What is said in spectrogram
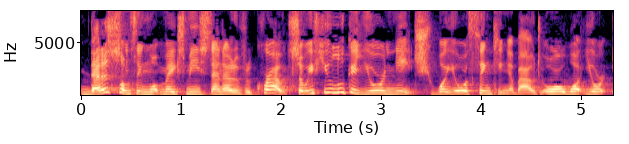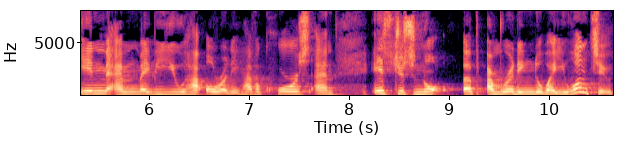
that is something what makes me stand out of the crowd. So if you look at your niche, what you're thinking about, or what you're in, and maybe you ha- already have a course and it's just not up and running the way you want to.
